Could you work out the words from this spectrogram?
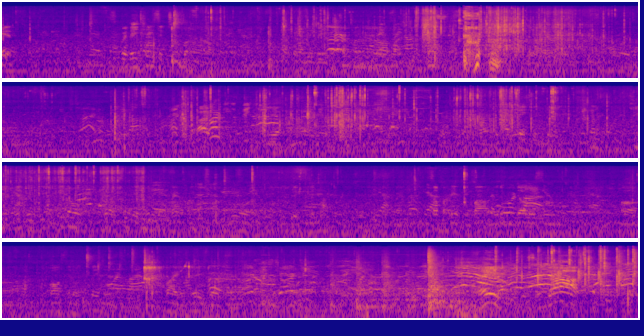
But they chase it two behind. It. Somebody at the bottom, it'll uh, Hey, good job.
